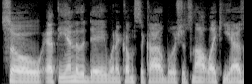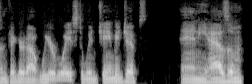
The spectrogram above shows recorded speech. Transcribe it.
So at the end of the day, when it comes to Kyle Busch, it's not like he hasn't figured out weird ways to win championships, and he has them.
